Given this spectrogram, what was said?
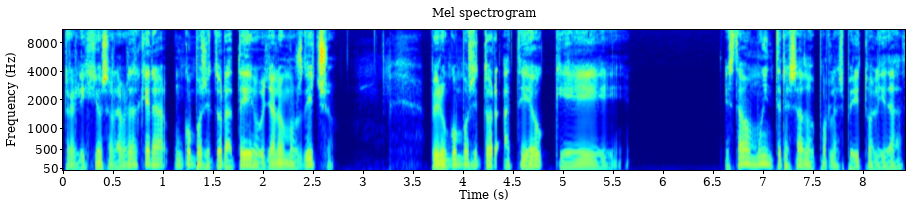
religiosas. La verdad es que era un compositor ateo, ya lo hemos dicho, pero un compositor ateo que estaba muy interesado por la espiritualidad,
